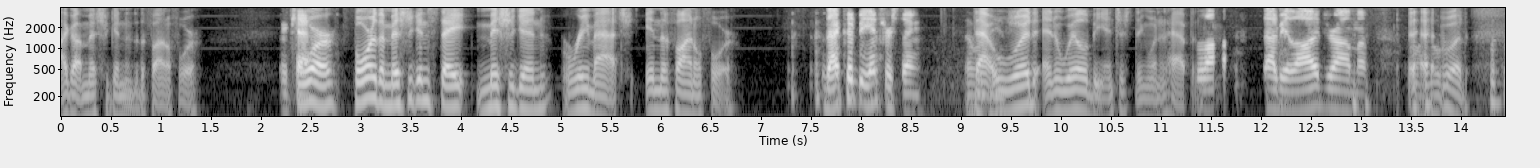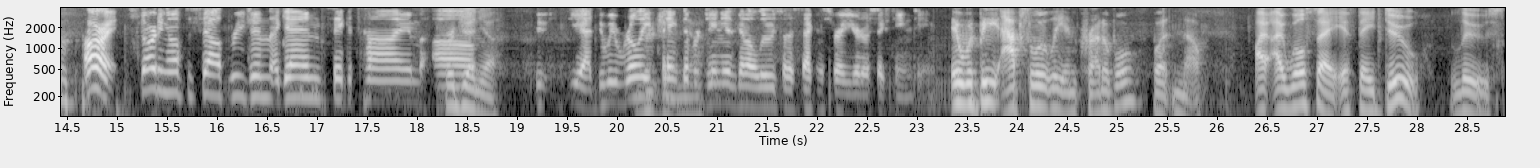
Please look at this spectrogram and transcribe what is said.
I got Michigan into the Final Four. Okay. For for the Michigan State Michigan rematch in the Final Four. That could be interesting. That be would and will be interesting when it happens. Lo- That'd be a lot of drama. it would. All right, starting off the South region again, sake of time. Um, Virginia. Do, yeah, do we really think that Virginia. Virginia is going to lose for the second straight year to a 16 team? It would be absolutely incredible, but no. I, I will say, if they do lose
